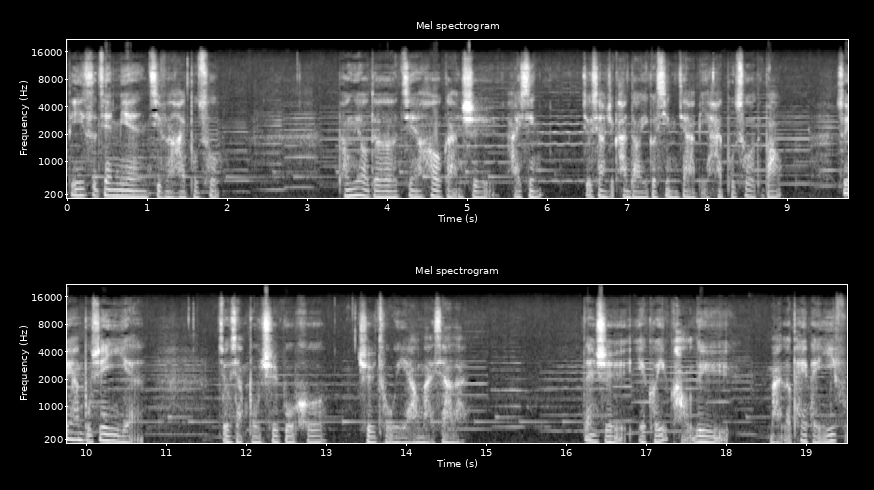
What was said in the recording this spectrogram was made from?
第一次见面，气氛还不错。朋友的见后感是还行，就像是看到一个性价比还不错的包，虽然不是一眼就想不吃不喝，吃土也要买下来，但是也可以考虑买了配配衣服。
